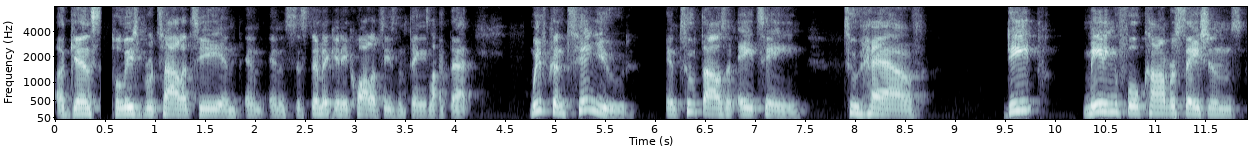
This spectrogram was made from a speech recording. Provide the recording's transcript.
against police brutality and, and, and systemic inequalities and things like that. We've continued in 2018 to have deep, meaningful conversations,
